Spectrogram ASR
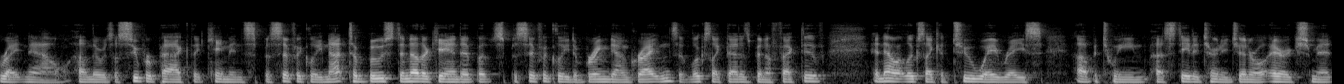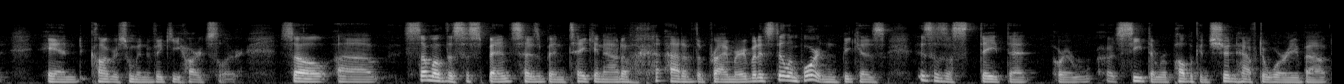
right now. Um, there was a super PAC that came in specifically not to boost another candidate, but specifically to bring down Greitens. It looks like that has been effective. And now it looks like a two way race uh, between uh, State Attorney General Eric Schmitt and Congresswoman Vicky Hartzler. So uh, some of the suspense has been taken out of out of the primary, but it's still important because this is a state that or a seat that Republicans shouldn't have to worry about.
